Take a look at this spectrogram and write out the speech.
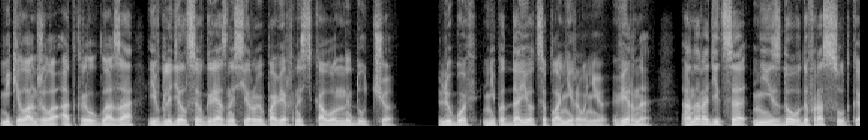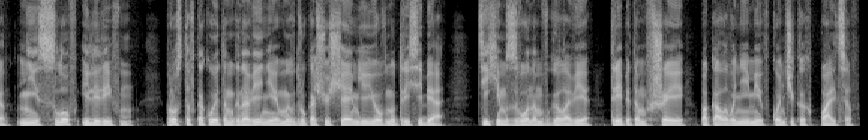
Микеланджело открыл глаза и вгляделся в грязно-серую поверхность колонны Дуччо. Любовь не поддается планированию, верно? Она родится не из доводов рассудка, не из слов или рифм. Просто в какое-то мгновение мы вдруг ощущаем ее внутри себя – тихим звоном в голове, трепетом в шее, покалываниями в кончиках пальцев.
